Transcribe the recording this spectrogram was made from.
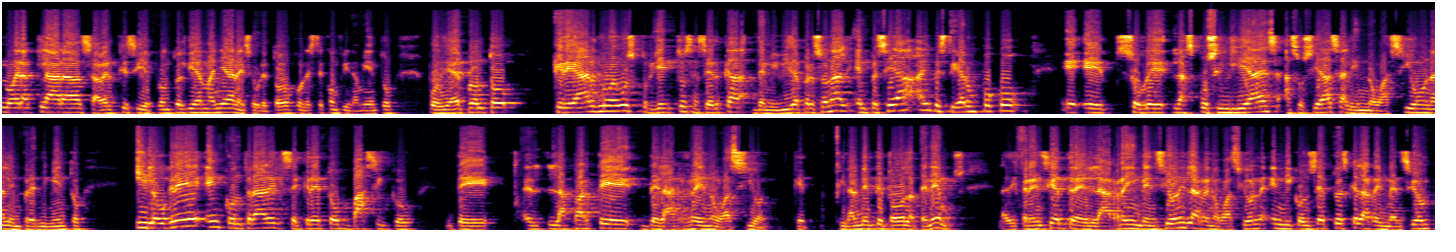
no era clara, saber que si de pronto el día de mañana y sobre todo con este confinamiento podía de pronto crear nuevos proyectos acerca de mi vida personal. Empecé a, investigar un poco eh, eh, sobre las posibilidades asociadas a la innovación, al emprendimiento y logré encontrar el secreto básico de la parte de la renovación, que finalmente todos la tenemos. La diferencia entre la reinvención y la renovación en mi concepto es que la reinvención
